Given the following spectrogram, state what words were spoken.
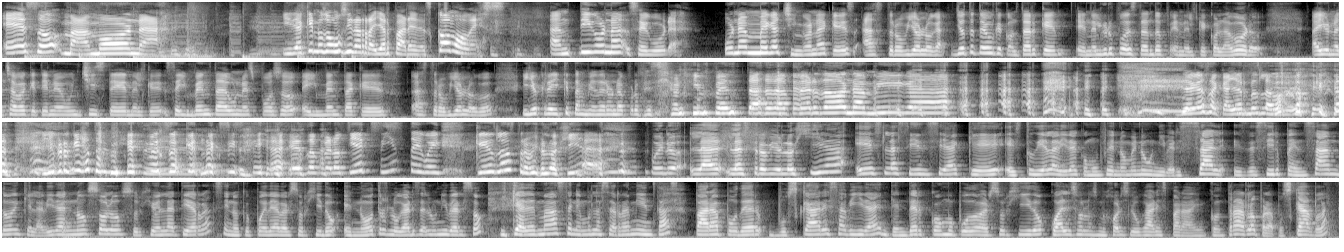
Eso, mamona. Y de aquí nos vamos a ir a rayar paredes. ¿Cómo ves? Antígona Segura. Una mega chingona que es astrobióloga. Yo te tengo que contar que en el grupo de stand-up en el que colaboro, hay una chava que tiene un chiste en el que se inventa un esposo e inventa que es astrobiólogo. Y yo creí que también era una profesión inventada. Perdón, amiga. Llegas a callarnos la boca. Y yo creo que ella también pensó que no existía eso, pero sí existe, güey. ¿Qué es la astrobiología? Bueno, la, astrobiología es la ciencia que estudia la vida como un fenómeno universal, es decir, pensando en que la vida no solo surgió en la Tierra, sino que puede haber surgido en otros lugares del universo y que además tenemos las herramientas para poder buscar esa vida, entender cómo pudo haber surgido, cuáles son los mejores lugares para encontrarla, para buscarla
